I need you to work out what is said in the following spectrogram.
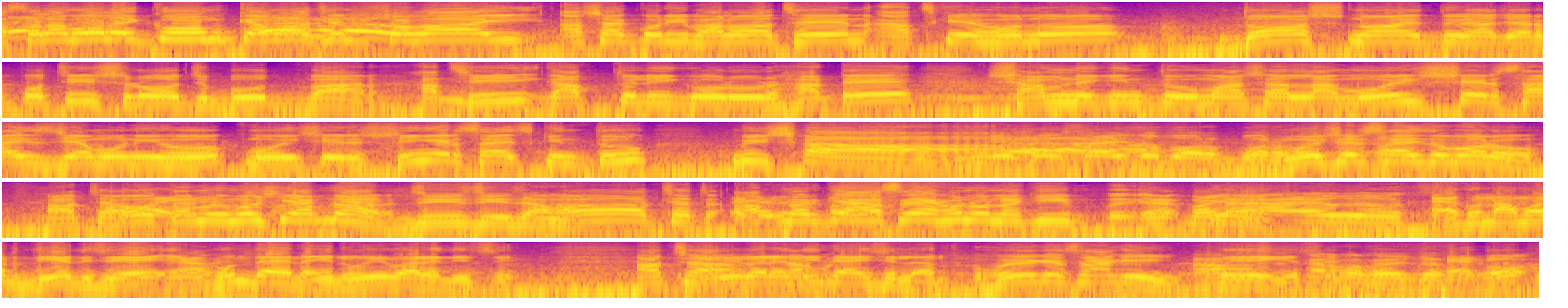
আসসালামু আলাইকুম কেমন আছেন সবাই? আশা করি ভালো আছেন। আজকে হলো দশ নয় দুই হাজার পঁচিশ রোজ বুধবার। আছি গাবতলি গরুর হাটে। সামনে কিন্তু মাশাল্লাহ মহিষের সাইজ যেমনই হোক মহিষের সিংয়ের সাইজ কিন্তু বিশাল। মহিষের সাইজও বড় আচ্ছা ও তার মানে মহিষী আপনার? জি জি জামা আচ্ছা আচ্ছা আপনার কি আছে এখনও নাকি এখন আমার দিয়ে দিছে এখন দেয় নাই রবিবারে দিছে। আচ্ছা রবিবারে আইছিলাম। হয়ে গেছে আগেই? হয়ে গেছে। হয়ে গেছে। এক লক্ষ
